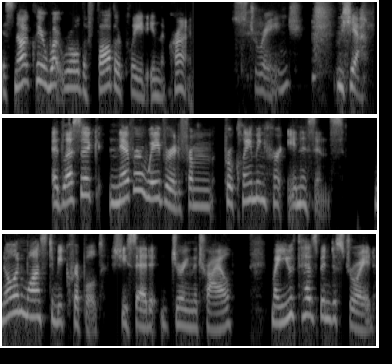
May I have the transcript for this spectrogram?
It's not clear what role the father played in the crime. Strange. Yeah. Edlesic never wavered from proclaiming her innocence. No one wants to be crippled, she said during the trial. My youth has been destroyed.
